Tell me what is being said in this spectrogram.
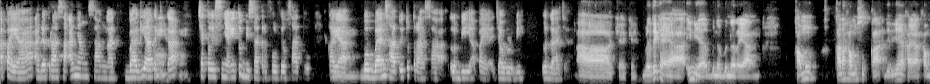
apa ya ada perasaan yang sangat bahagia ketika hmm, checklistnya itu bisa terfulfill satu kayak Hmm. beban satu itu terasa lebih apa ya jauh lebih lega aja ah, oke oke. Berarti kayak ini ya, bener-bener yang kamu karena kamu suka, jadinya kayak kamu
